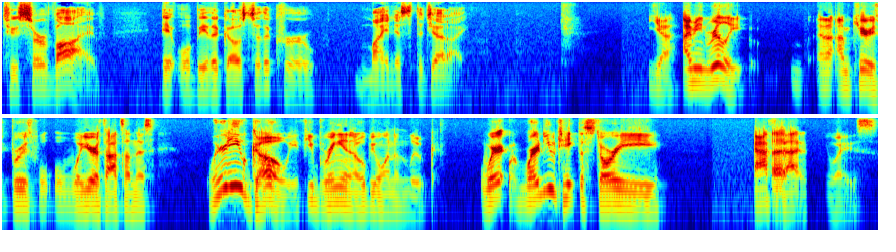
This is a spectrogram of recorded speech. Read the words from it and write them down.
to survive, it will be the ghost of the crew minus the Jedi. Yeah, I mean, really, I'm curious, Bruce. What are your thoughts on this? Where do you go if you bring in Obi Wan and Luke? Where where do you take the story after Uh, that? Anyways,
